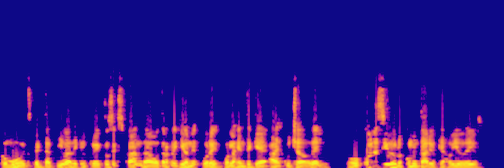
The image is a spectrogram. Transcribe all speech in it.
como expectativa de que el proyecto se expanda a otras regiones por, por la gente que ha escuchado de él? ¿O cuáles han sido los comentarios que has oído de ellos?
